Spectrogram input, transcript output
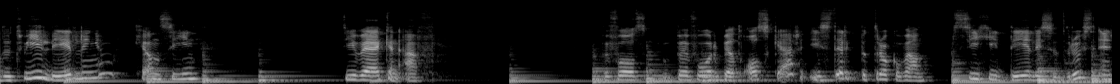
de twee leerlingen gaan zien, die wijken af. Bijvoorbeeld Oscar is sterk betrokken van psychedelische drugs en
